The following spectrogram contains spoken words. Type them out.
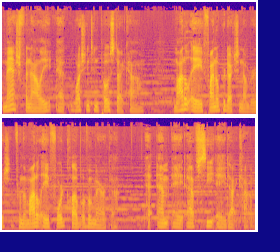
MASH finale at washingtonpost.com, Model A final production numbers from the Model A Ford Club of America at mafca.com.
